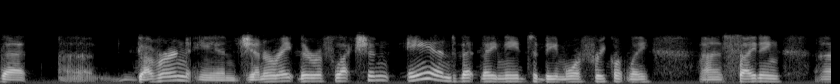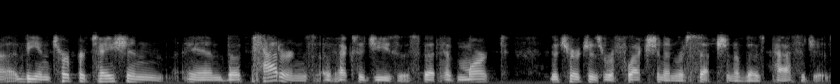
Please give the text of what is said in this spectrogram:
that uh, govern and generate their reflection, and that they need to be more frequently uh, citing uh, the interpretation and the patterns of exegesis that have marked the church's reflection and reception of those passages.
